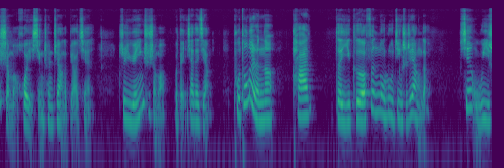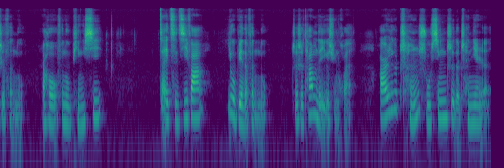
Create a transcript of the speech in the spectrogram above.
什么会形成这样的标签，至于原因是什么，我等一下再讲。普通的人呢，他的一个愤怒路径是这样的：先无意识愤怒，然后愤怒平息，再次激发，又变得愤怒，这是他们的一个循环。而一个成熟心智的成年人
